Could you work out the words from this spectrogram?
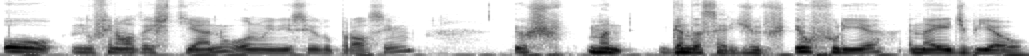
ou no final deste ano ou no início do próximo. Eu, mano, ganda série, juros. Euforia na HBO.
